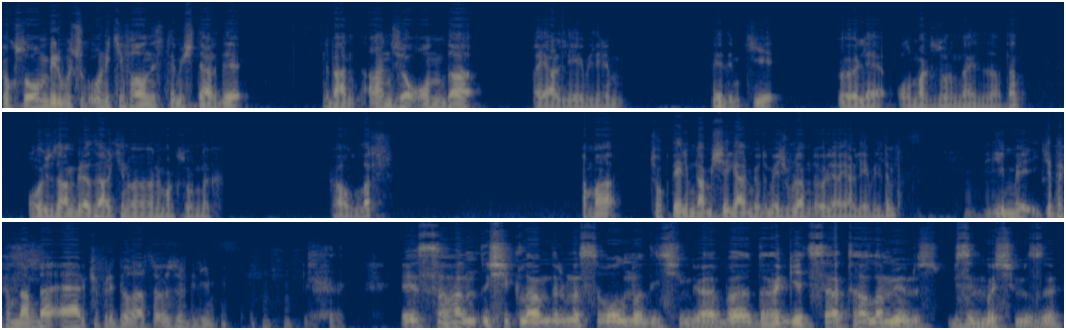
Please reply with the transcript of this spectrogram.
yoksa 11.30-12 falan istemişlerdi. Ben anca onda ayarlayabilirim dedim ki öyle olmak zorundaydı zaten. O yüzden biraz erken oynamak zorunda kaldılar. Ama çok da elimden bir şey gelmiyordu. Mecburen öyle ayarlayabildim. Diyeyim ve iki takımdan da eğer küfür ediyorlarsa özür dileyim. e, sahanın ışıklandırması olmadığı için galiba daha geç saate alamıyoruz bizim maçımızı.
